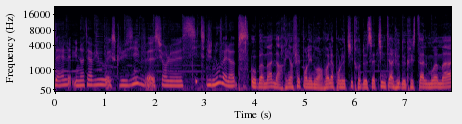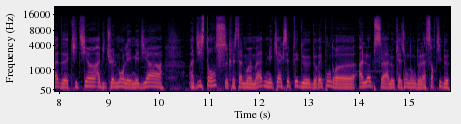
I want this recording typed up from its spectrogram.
d'elle une interview exclusive sur le site du Nouvel Obs. Obama n'a rien fait pour les Noirs. Voilà pour le titre de cette interview de Crystal Mohamed, qui tient habituellement les médias à distance, Crystal Mohamed, mais qui a accepté de, répondre euh, à l'Obs à l'occasion donc de la sortie de,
